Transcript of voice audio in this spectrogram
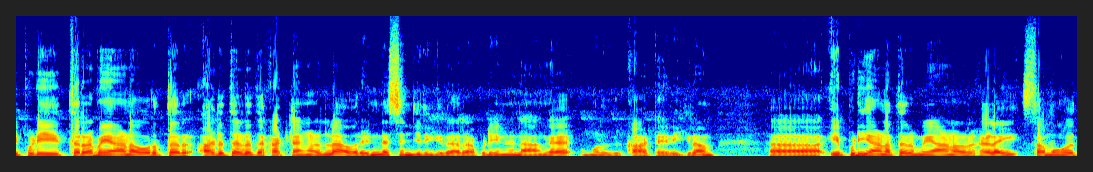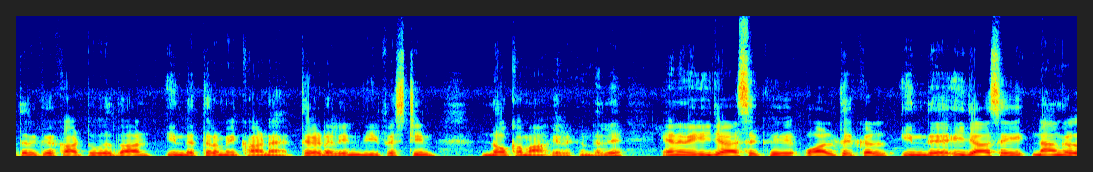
இப்படி திறமையான ஒருத்தர் அடுத்தடுத்த கட்டங்களில் அவர் என்ன செஞ்சிருக்கிறார் அப்படின்னு நாங்கள் உங்களுக்கு காட்ட இருக்கிறோம். இப்படியான திறமையானவர்களை சமூகத்திற்கு காட்டுவதுதான் இந்த திறமைக்கான தேடலின் விஃபெஸ்டின் நோக்கமாக இருக்கின்றது. எனவே இஜாஸுக்கு வாழ்த்துக்கள். இந்த இஜாஸை நாங்கள்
